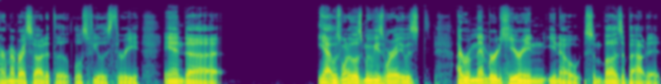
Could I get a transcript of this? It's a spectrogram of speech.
I remember I saw it at the Los Feliz three, and uh, yeah, it was one of those movies where it was. I remembered hearing you know some buzz about it,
